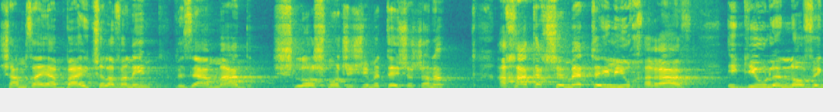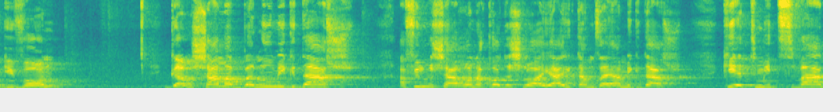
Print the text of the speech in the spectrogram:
שם זה היה בית של אבנים, וזה עמד 369 שנה. אחר כך שמת עלי וחרב, הגיעו לנובי גבעון, גם שם בנו מקדש. אפילו שארון הקודש לא היה איתם, זה היה מקדש. כי את מצוות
